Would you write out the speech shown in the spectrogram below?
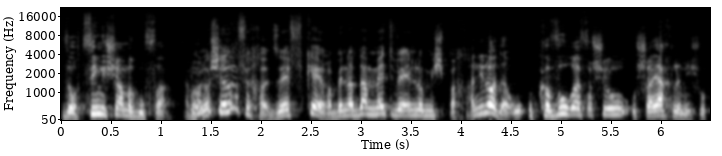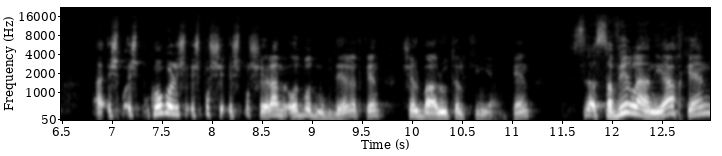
והוציא משם הגופה. אבל הוא לא של אף אחד, זה הפקר, הבן אדם מת ואין לו משפחה. אני לא יודע, הוא, הוא קבור איפשהו, הוא שייך למישהו. אה, יש, יש, קודם כל יש, יש, פה, יש פה שאלה מאוד מאוד מוגדרת, כן, של בעלות על קניין, כן? סביר להניח, כן,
